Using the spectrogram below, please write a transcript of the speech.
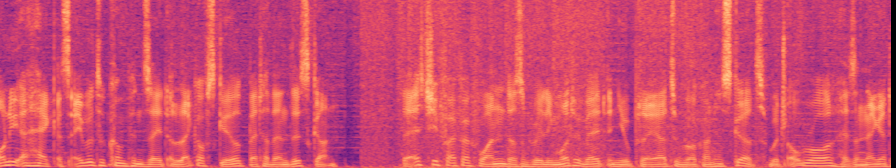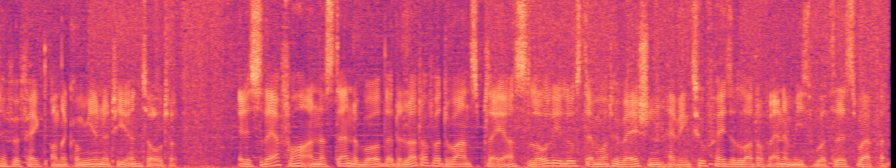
Only a hack is able to compensate a lack of skill better than this gun. The SG551 doesn't really motivate a new player to work on his skills, which overall has a negative effect on the community in total. It is therefore understandable that a lot of advanced players slowly lose their motivation having to face a lot of enemies with this weapon.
